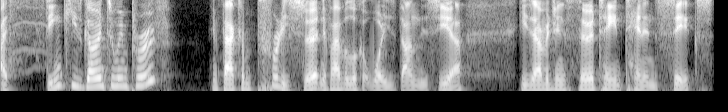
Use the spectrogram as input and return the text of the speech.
I think he's going to improve. In fact, I'm pretty certain if I have a look at what he's done this year, he's averaging 13, 10, and 6,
